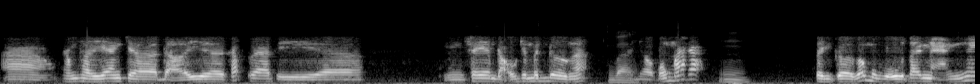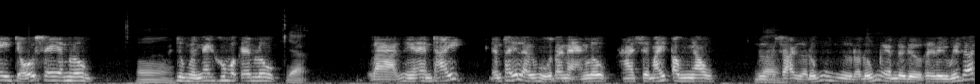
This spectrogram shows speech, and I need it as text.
à trong thời gian chờ đợi ờ, khách ra thì ờ, xe em đậu trên bên đường á vâng bóng mát á ừ tình cờ có một vụ tai nạn ngay chỗ xe em luôn ồ. Nói chung là ngay khu vực em luôn. Dạ. Là em thấy em thấy là vụ tai nạn luôn. Hai xe máy tông nhau. Người Vâng. sai người đúng người là đúng em đều đều đều biết hết.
